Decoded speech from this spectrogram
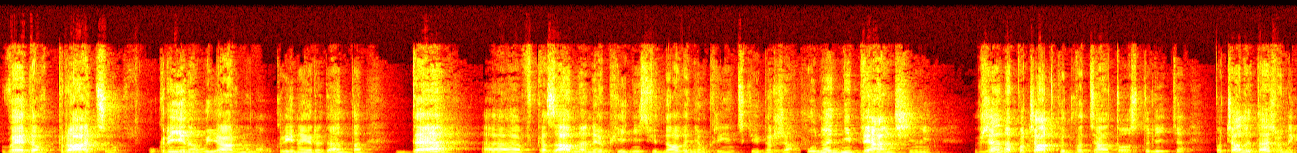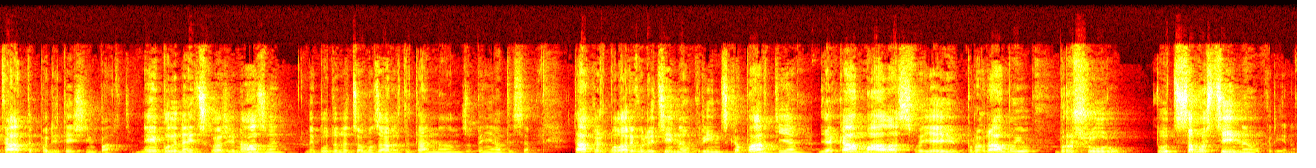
видав працю Україна уярмена, Україна і де вказав на необхідність відновлення української держави. У Надніпрянщині вже на початку ХХ століття почали теж виникати політичні партії. В них були навіть схожі назви, не буду на цьому зараз детально зупинятися. Також була революційна українська партія, яка мала своєю програмою брошуру. Тут самостійна Україна.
